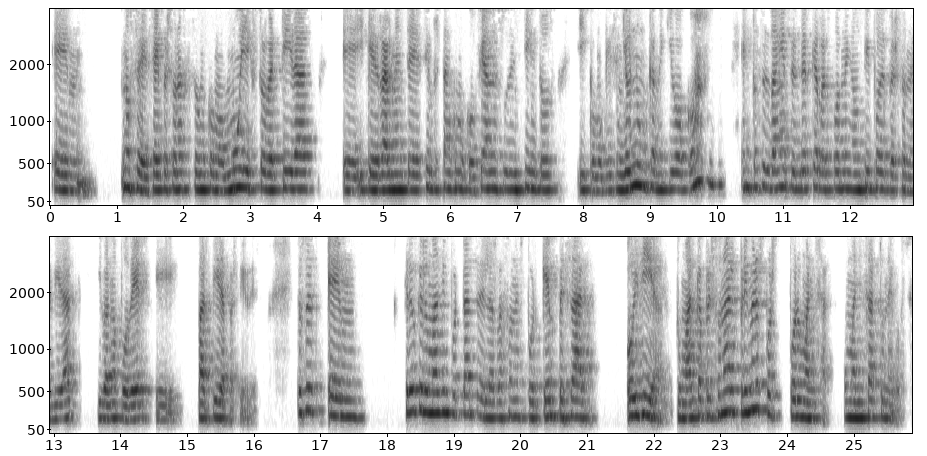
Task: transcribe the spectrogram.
Em, no sé, si hay personas que son como muy extrovertidas eh, y que realmente siempre están como confiando en sus instintos, y como que dicen, yo nunca me equivoco, entonces van a entender que responden a un tipo de personalidad y van a poder eh, partir a partir de eso. Entonces, em, creo que lo más importante de las razones por qué empezar hoy día tu marca personal, primero es por, por humanizar, humanizar tu negocio.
